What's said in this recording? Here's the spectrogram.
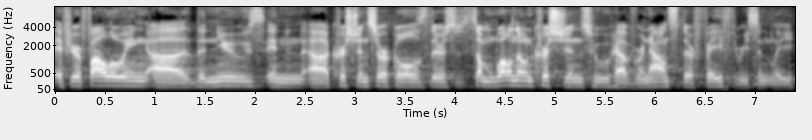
if you're following uh, the news in uh, Christian circles, there's some well known Christians who have renounced their faith recently.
